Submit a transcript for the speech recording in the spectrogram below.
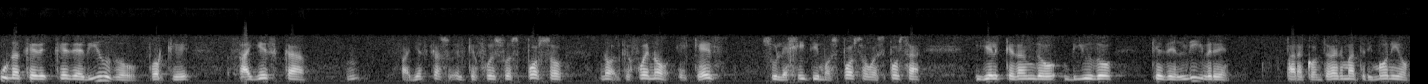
una quede, quede viudo porque fallezca, fallezca el que fue su esposo, no, el que fue no, el que es su legítimo esposo o esposa, y él quedando viudo quede libre para contraer matrimonio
